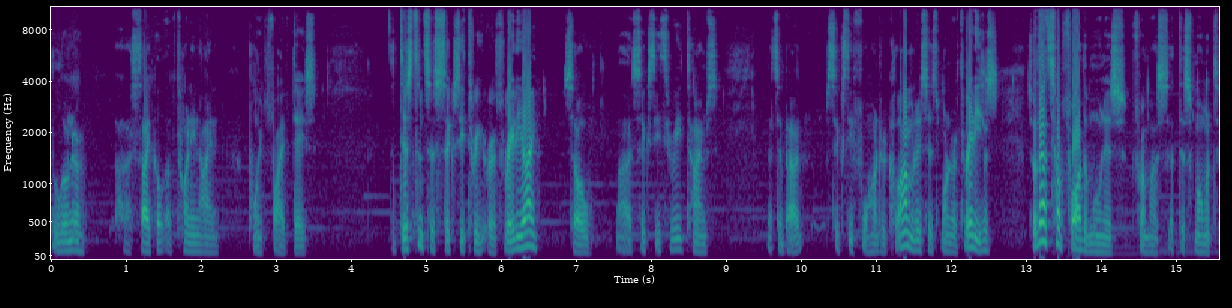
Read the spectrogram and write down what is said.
the lunar uh, cycle of 29.5 days. The distance is 63 Earth radii, so uh, 63 times, that's about 6,400 kilometers is one Earth radius. So that's how far the moon is from us at this moment.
